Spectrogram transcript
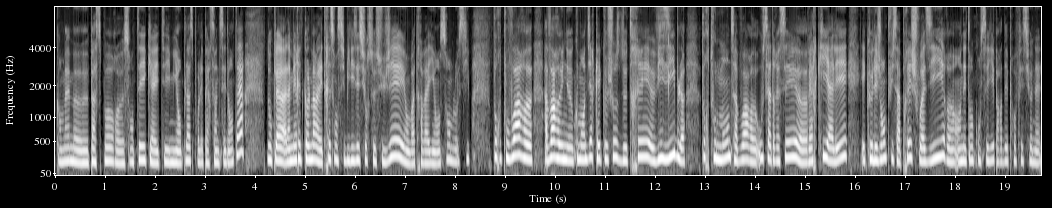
quand même passeport santé qui a été mis en place pour les personnes sédentaires. Donc la, la, mairie de Colmar, elle est très sensibilisée sur ce sujet et on va travailler ensemble aussi pour pouvoir avoir une, comment dire, quelque chose de très visible pour tout le monde, savoir où s'adresser, vers qui aller et que les gens puissent après choisir en étant conseillés par des professionnels.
